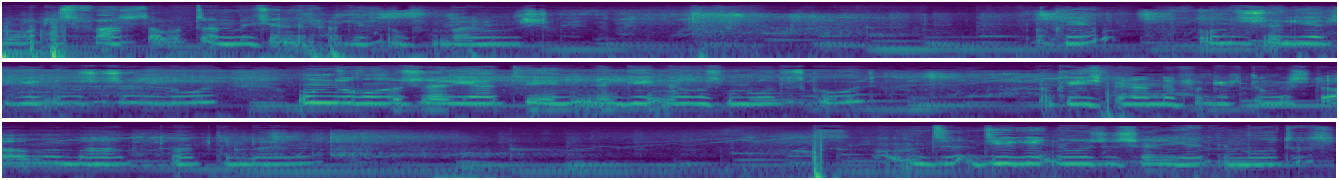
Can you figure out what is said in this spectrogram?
Mord ist fast, aber dann bin ich an der Vergiftung von Byron gestorben. Okay, unsere Shelly hat die gegnerische Shelly geholt. Unsere Shelly hat den gegnerischen Modus geholt. Okay, ich bin an der Vergiftung gestorben, aber hab, hab den Byron. Und die gegnerische Shelly hat den Modus.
